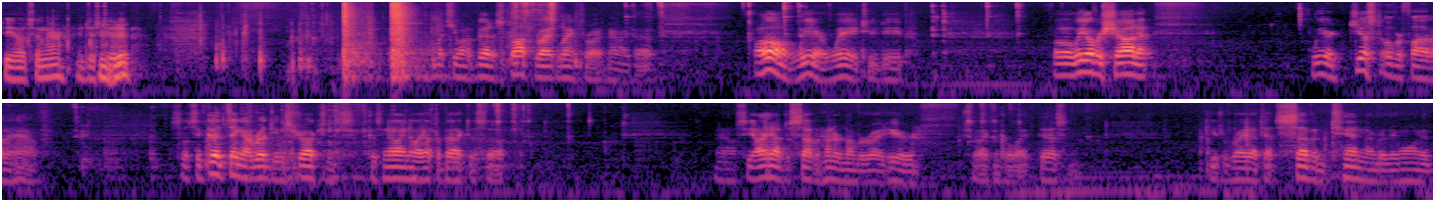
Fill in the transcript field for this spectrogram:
See how it's in there? It just hit mm-hmm. it. How much you want to bet? It's about the right length right now, I bet. Oh, we are way too deep. Oh, we overshot it. We are just over five and a half. So it's a good thing I read the instructions, because now I know I have to back this up. Now, see, I have the seven hundred number right here, so I can go like this. It right at that seven ten number they wanted.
